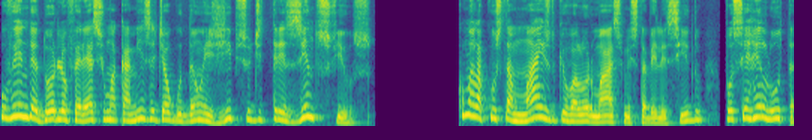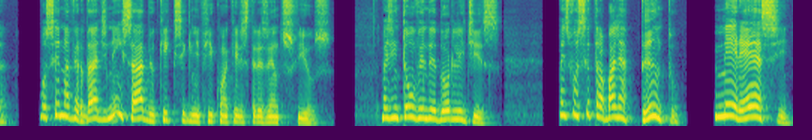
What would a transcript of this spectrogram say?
o vendedor lhe oferece uma camisa de algodão egípcio de 300 fios. Como ela custa mais do que o valor máximo estabelecido, você reluta. Você, na verdade, nem sabe o que, que significam aqueles 300 fios. Mas então o vendedor lhe diz: Mas você trabalha tanto, merece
